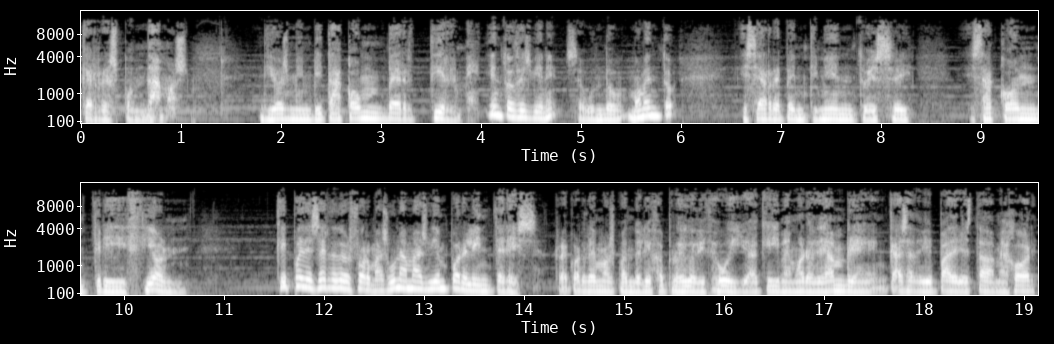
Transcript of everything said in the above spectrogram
que respondamos. Dios me invita a convertirme. Y entonces viene, segundo momento, ese arrepentimiento, ese, esa contrición, que puede ser de dos formas. Una más bien por el interés. Recordemos cuando el hijo pródigo dice, uy, yo aquí me muero de hambre, en casa de mi padre estaba mejor.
